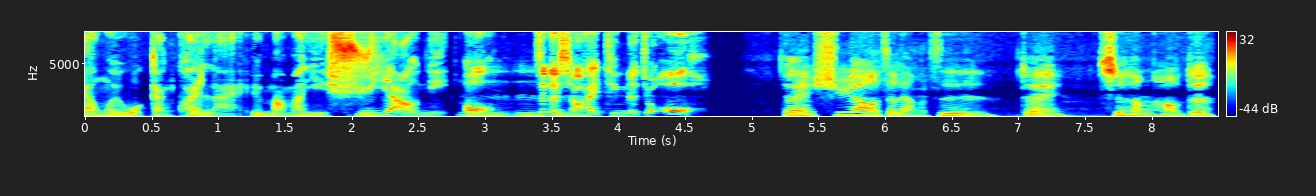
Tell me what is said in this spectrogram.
安慰我，赶快来，因为妈妈也需要你。嗯、哦、嗯，这个小孩听了就哦，对，需要这两个字，对，是很好的。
